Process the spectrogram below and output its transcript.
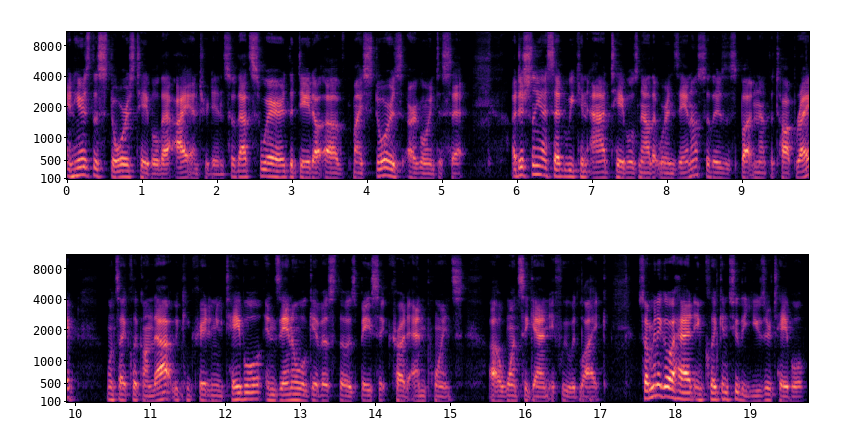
And here's the stores table that I entered in. So that's where the data of my stores are going to sit. Additionally, I said we can add tables now that we're in Xano. So there's this button at the top right. Once I click on that, we can create a new table and Xano will give us those basic CRUD endpoints uh, once again if we would like. So I'm going to go ahead and click into the user table.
